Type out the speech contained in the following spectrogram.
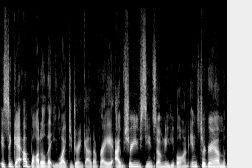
is to get a bottle that you like to drink out of. Right? I'm sure you've seen so many people on Instagram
